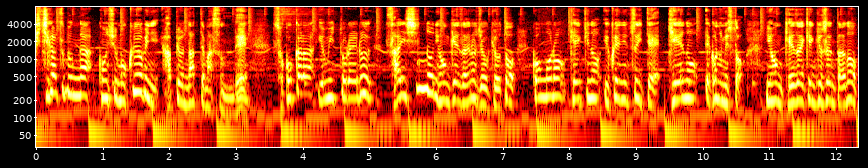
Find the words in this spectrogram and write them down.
7月分が今週木曜日に発表になってますんでそこから読み取れる最新の日本経済の状況と今後の景気の行方について気鋭のエコノミスト日本経済研究センターの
